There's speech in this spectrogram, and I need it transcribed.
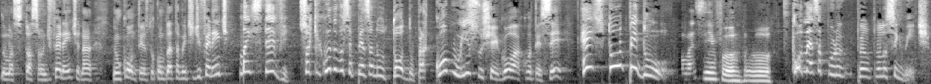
numa situação diferente, né? num contexto completamente diferente, mas teve. Só que quando você pensa no todo, para como isso chegou a acontecer, é estúpido! Como assim, pô? Começa por, pelo, pelo seguinte:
